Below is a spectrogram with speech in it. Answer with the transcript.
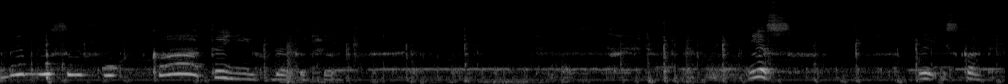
Ми мусимо шукати їх. Де то чи? Єс. Ви іскати.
